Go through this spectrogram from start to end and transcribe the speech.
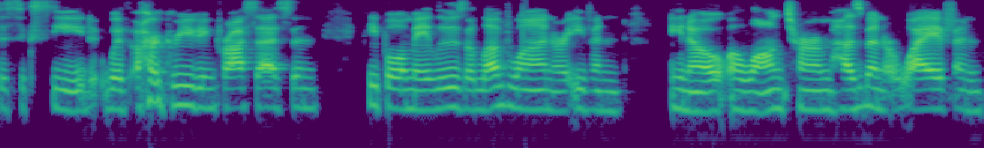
to succeed with our grieving process. And people may lose a loved one or even, you know, a long term husband or wife and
